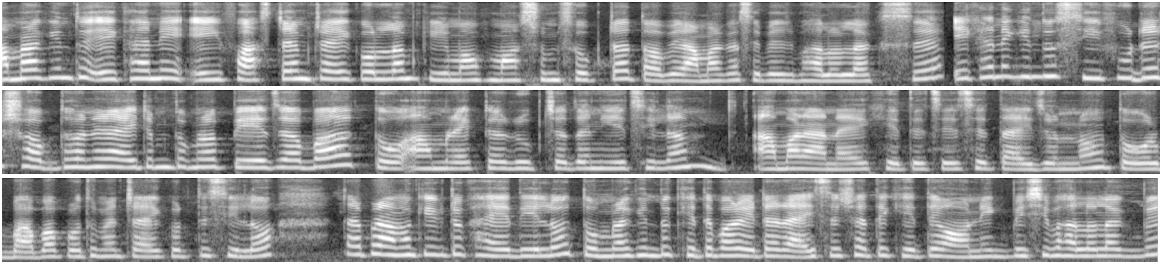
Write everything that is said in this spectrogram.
আমরা কিন্তু এখানে এই ফার্স্ট টাইম ট্রাই করলাম ক্রিম অফ মাশরুম স্যুপটা তবে আমার কাছে বেশ ভালো লাগছে। এখানে কিন্তু সি ফুডের সব ধরনের আইটেম তোমরা পেয়ে যাবা। তো আমরা একটা রূপচাঁদা নিয়েছিলাম, আমার আনায় খেতে চেয়েছে তাই জন্য। তো ওর বাবা প্রথমে ট্রাই করতেছিল, তারপর আমাকে একটু খাইয়ে দিল। তোমরা কিন্তু খেতে পারো, এটা রাইসের সাথে খেতে অনেক বেশি ভালো লাগবে।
